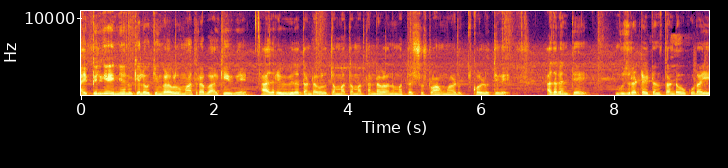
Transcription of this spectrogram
ಐ ಪಿ ಎಲ್ಗೆ ಇನ್ನೇನು ಕೆಲವು ತಿಂಗಳುಗಳು ಮಾತ್ರ ಬಾಕಿ ಇವೆ. ಆದರೆ ವಿವಿಧ ತಂಡಗಳು ತಮ್ಮ ತಮ್ಮ ತಂಡಗಳನ್ನು ಮತ್ತಷ್ಟು ಸ್ಟ್ರಾಂಗ್ ಮಾಡಿಕೊಳ್ಳುತ್ತಿವೆ. ಅದರಂತೆ ಗುಜರಾತ್ ಟೈಟನ್ಸ್ ತಂಡವು ಕೂಡ ಈ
